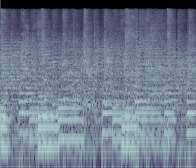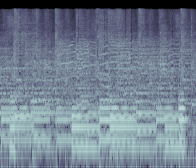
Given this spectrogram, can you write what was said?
Thank you.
